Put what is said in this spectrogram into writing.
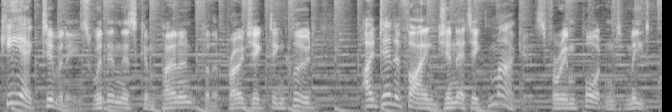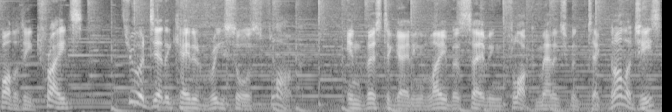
Key activities within this component for the project include identifying genetic markers for important meat quality traits through a dedicated resource flock, investigating labour-saving flock management technologies,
